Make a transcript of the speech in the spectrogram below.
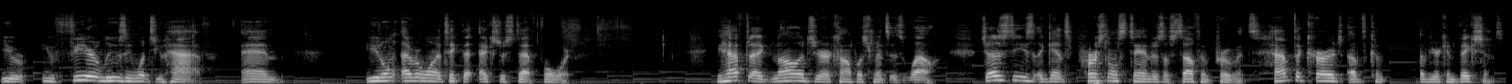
you you fear losing what you have and you don't ever want to take that extra step forward. You have to acknowledge your accomplishments as well. Judge these against personal standards of self-improvements. Have the courage of of your convictions.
